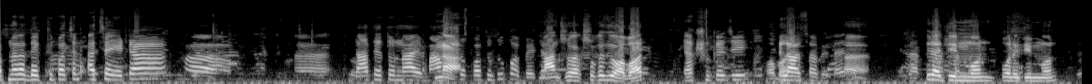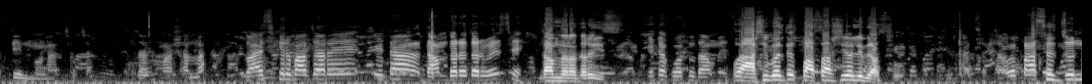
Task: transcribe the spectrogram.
আপনারা দেখতে পাচ্ছেন আচ্ছা এটা দাঁতে তো নাই মাংস কতটুকু হবে মাংস একশো কেজি হবার। একশো কেজি। প্লাস হবে তাই হ্যাঁ। প্রায় তিন মন পনে তিন মন তিন মন আচ্ছা আচ্ছা। যাক মাশাল্লাহ তো আজকের বাজারে এটা দাম দরদার হয়েছে দাম ধরা ধরে হইছে। এটা কত দাম হয়েছে? ওই আশি বলতে পাঁচ আশি হলে ব্যস্ত আচ্ছা আচ্ছা। ওই পাঁচের জন্য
